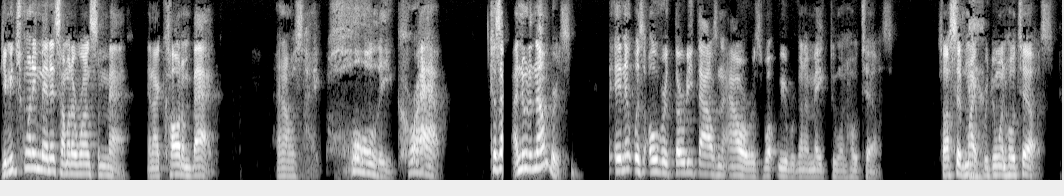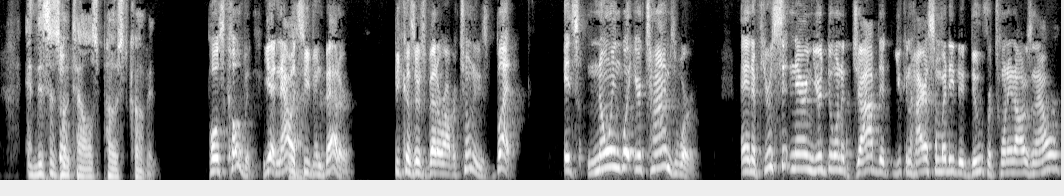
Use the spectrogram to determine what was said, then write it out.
Give me 20 minutes. I'm going to run some math. And I called him back. And I was like, holy crap. Because I knew the numbers. And it was over 30,000 hours what we were going to make doing hotels. So I said, Mike, yeah. we're doing hotels. And this is so, hotels post COVID. Post COVID. Yeah, now yeah. it's even better because there's better opportunities. But it's knowing what your time's worth. And if you're sitting there and you're doing a job that you can hire somebody to do for $20 an hour,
